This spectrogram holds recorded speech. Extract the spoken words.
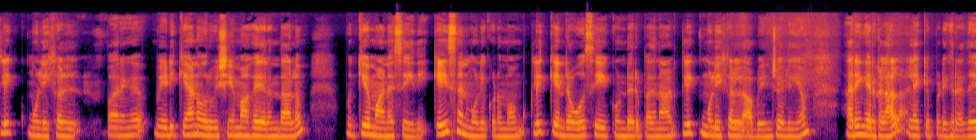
கிளிக் மொழிகள். பாருங்கள் வேடிக்கையான ஒரு விஷயமாக இருந்தாலும் முக்கியமான செய்தி. கெய்சன் மொழி குடும்பம் கிளிக் என்ற ஓசையை கொண்டிருப்பதனால் கிளிக் மொழிகள் அப்படின்னு சொல்லியும் அறிஞர்களால் அழைக்கப்படுகிறது.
